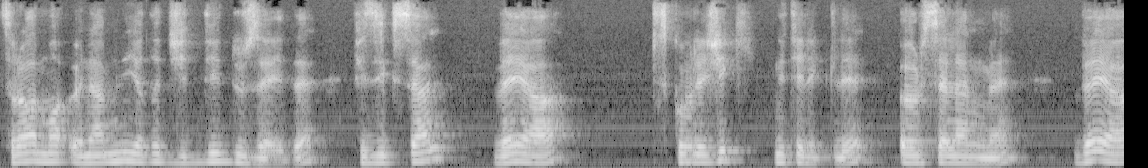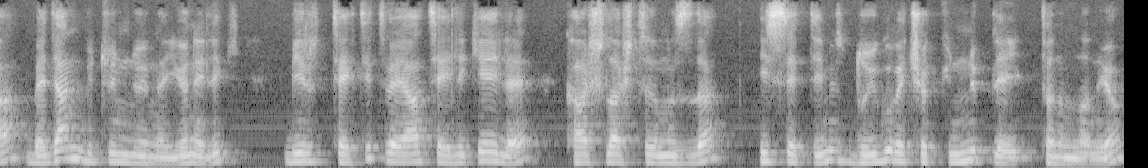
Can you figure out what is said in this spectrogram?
Travma önemli ya da ciddi düzeyde fiziksel veya psikolojik nitelikli örselenme veya beden bütünlüğüne yönelik bir tehdit veya tehlikeyle karşılaştığımızda hissettiğimiz duygu ve çökkünlükle tanımlanıyor.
